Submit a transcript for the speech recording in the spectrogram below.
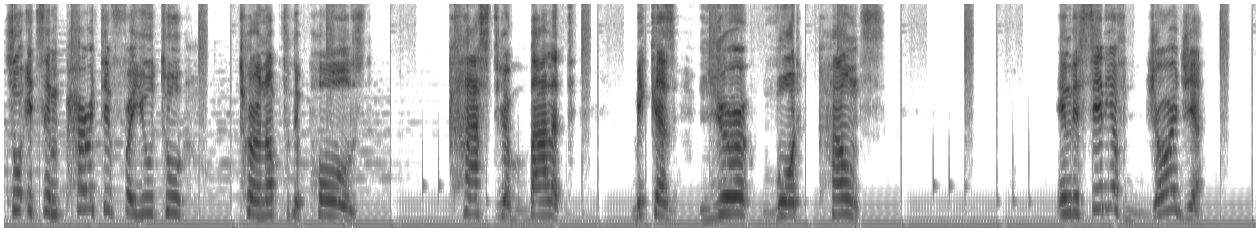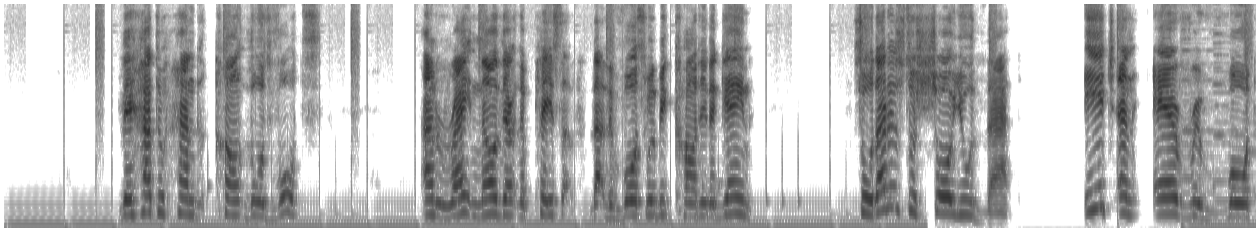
So it's imperative for you to turn up to the polls, cast your ballot, because your vote counts in the city of Georgia, they had to hand count those votes. And right now they're at the place that, that the votes will be counted again. So that is to show you that each and every vote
